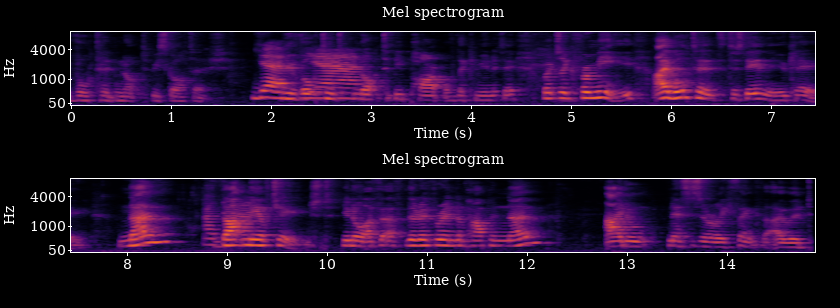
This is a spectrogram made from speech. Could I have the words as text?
voted not to be Scottish. yeah, You voted Yeah. not to be part of the community. Which, like for me, I voted to stay in the UK. Now As that may have changed. You know, if, if the referendum happened now, I don't necessarily think that I would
